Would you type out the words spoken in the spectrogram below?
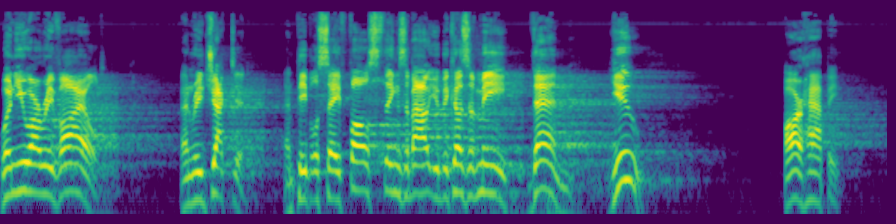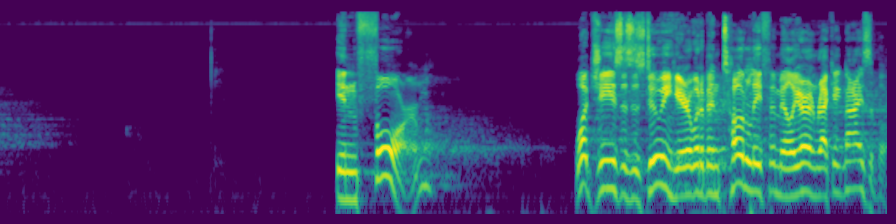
When you are reviled and rejected, and people say false things about you because of me, then you are happy. In form, what Jesus is doing here would have been totally familiar and recognizable.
